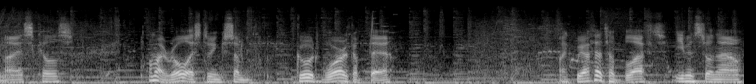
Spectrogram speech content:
Nice kills. Oh, my is doing some good work up there. Like, we have that top left, even still now.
